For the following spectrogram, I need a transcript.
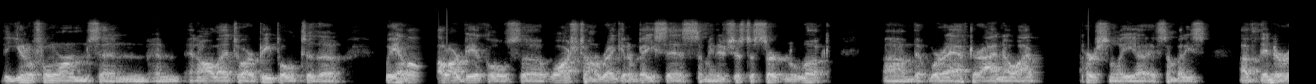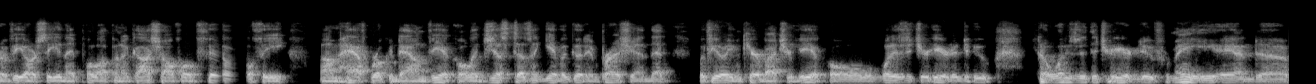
the uniforms and, and and all that to our people to the we have all our vehicles uh, washed on a regular basis. I mean, there's just a certain look um, that we're after. I know I personally, uh, if somebody's a vendor of VRC and they pull up in a gosh awful filthy um, half broken down vehicle, it just doesn't give a good impression that if you don't even care about your vehicle, what is it you're here to do? You know, what is it that you're here to do for me? And, uh,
